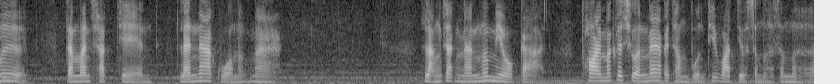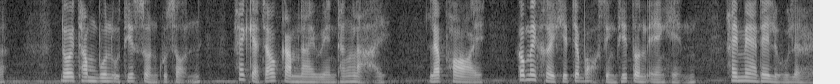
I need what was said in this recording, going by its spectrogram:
มืด แต่มันชัดเจนและน่ากลัวมากๆ หลังจากนั้นเมื่อมีโอกาสพลอยมักจะชวนแม่ไปทำบุญที่วัดอยู่เสมอๆ โดยทำบุญอุทิศส่วนกุศล ให้แก่เจ้ากรรมนายเวรทั้งหลาย และพลอยก็ไม่เคยคิดจะบอกสิ่งที่ตนเองเห็น ให้แม่ได้รู้เลย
